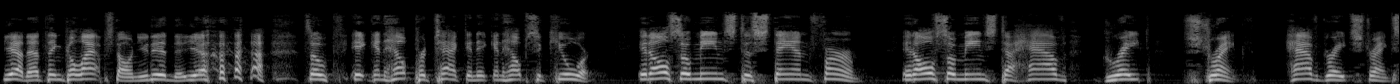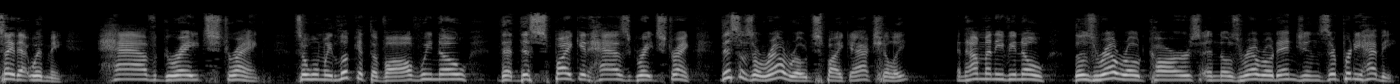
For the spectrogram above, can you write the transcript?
Yeah, that thing collapsed on you, didn't it? Yeah. so it can help protect and it can help secure. It also means to stand firm. It also means to have great strength. Have great strength. Say that with me. Have great strength. So when we look at the vav, we know that this spike, it has great strength. This is a railroad spike, actually. And how many of you know those railroad cars and those railroad engines, they're pretty heavy.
